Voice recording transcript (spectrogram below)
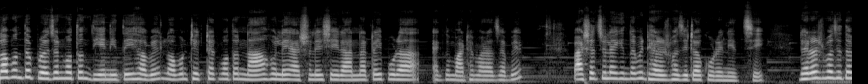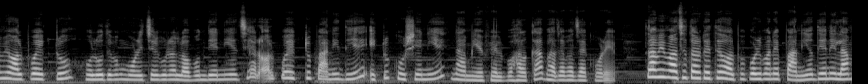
লবণ তো প্রয়োজন মতন দিয়ে নিতেই হবে। লবণ ঠিকঠাক মতন না হলে আসলে সেই রান্নাটাই পুরা একদম মাঠে মারা যাবে। পাশের চুলায় কিন্তু আমি ঢেঁড়স ভাজিটাও করে নিচ্ছি। ঢেঁড়স ভাজিতে আমি অল্প একটু হলুদ এবং মরিচের গুঁড়া লবণ দিয়ে নিয়েছি আর অল্প একটু পানি দিয়ে একটু কষিয়ে নিয়ে নামিয়ে ফেলব হালকা ভাজা ভাজা করে। তো আমি মাছের তরকারিতে অল্প পরিমাণে পানিও দিয়ে নিলাম।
